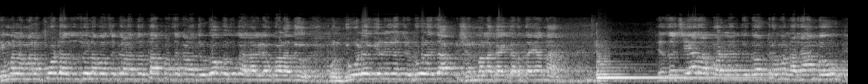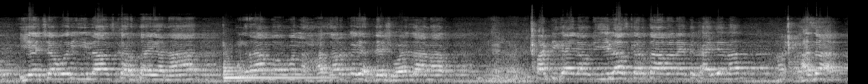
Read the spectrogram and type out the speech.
ते मला मला पोटाचं जुलाबाचं कळतं तापाचं कळतं डोकं दुखायला लागल्यावर कळतं पण डोळे गेले याचे डोळ्याचं ऑपरेशन मला काय करता येणार? त्याचा चेहरा पडला तर डॉक्टर डॉक्टर म्हणला रामभाऊ याच्यावर इलाज करता येणार. मग रामभाऊ मला हजार काही घेतल्याशिवाय जाणार. पाठी काय लावली इलाज करता आला नाही तर काय देणार? हजार.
